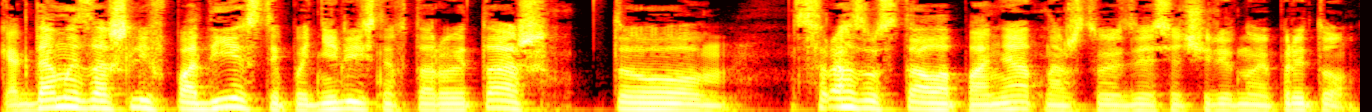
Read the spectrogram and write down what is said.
когда мы зашли в подъезд и поднялись на второй этаж, то сразу стало понятно, что здесь очередной притон.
